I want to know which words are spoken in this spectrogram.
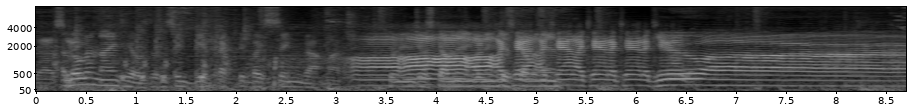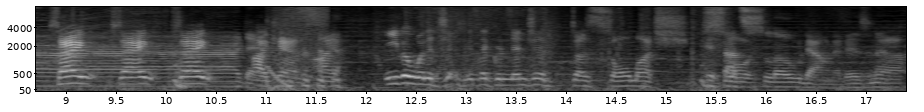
Yeah, so, Alolan Ninetales doesn't seem to be affected by Sing that much. uh, I can't, I can't, I can't, I can't, I can't. You are. Sing, sing, sing. dead. I can't. I, even with a, the Greninja does so much. It's so, that slow down, it isn't it? yeah.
